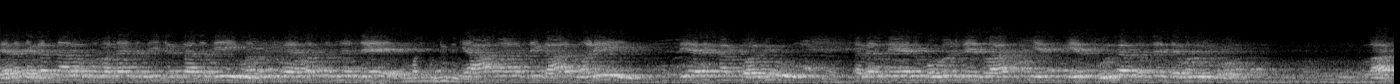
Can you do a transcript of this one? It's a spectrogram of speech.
ત્યારે જગતના લોકો બધા સમજી શકતા નથી મનુષ્ય એમ જ સમજે છે કે આ માણસની ગાળ મળી તે એને કાંઈક બોલ્યું અને તે એને બોલું છે વાત એ એ ભૂલના સમજે છે મનુષ્યો. વાત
